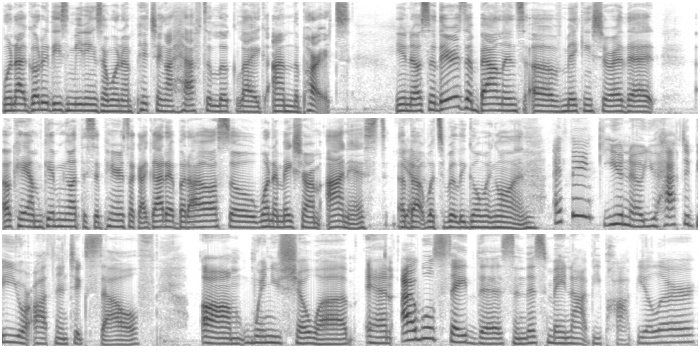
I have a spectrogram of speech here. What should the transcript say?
when I go to these meetings or when I'm pitching, I have to look like I'm the part. You know, so there is a balance of making sure that okay, I'm giving out this appearance like I got it, but I also want to make sure I'm honest Yeah. about what's really going on. I think, you know, you have to be your authentic self um, when you show up. And I will say this, and this may not be popular,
